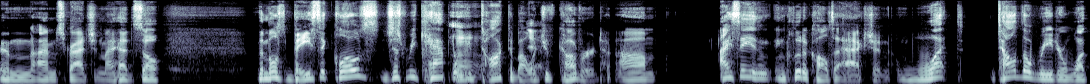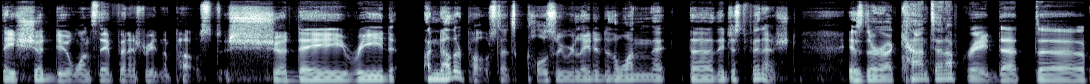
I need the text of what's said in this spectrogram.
and I'm scratching my head. So the most basic close, just recap what Mm, you've talked about, what you've covered. Um, I say in, include a call to action. What tell the reader what they should do once they've finished reading the post. Should they read another post that's closely related to the one that uh, they just finished? Is there a content upgrade that uh,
